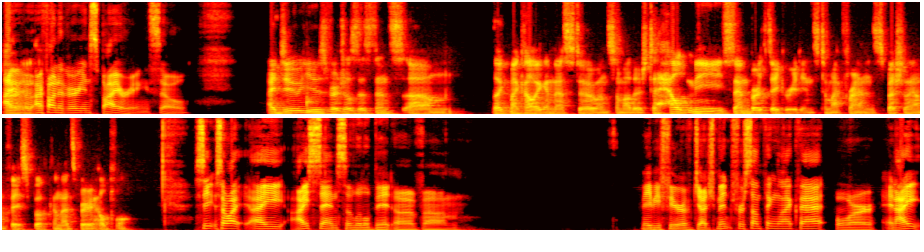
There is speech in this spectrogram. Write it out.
I right. I found it very inspiring. So I do use virtual assistants, um, like my colleague Ernesto and some others, to help me send birthday greetings to my friends, especially on Facebook, and that's very helpful. see, so I I I sense a little bit of um, maybe fear of judgment for something like that, or and I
